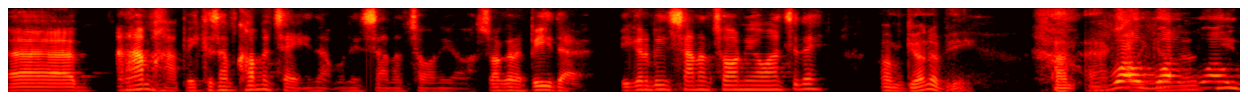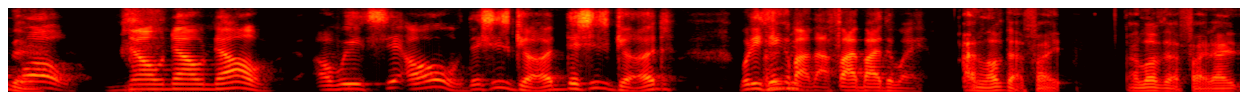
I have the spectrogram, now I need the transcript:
Um, and I'm happy because I'm commentating that one in San Antonio. So I'm going to be there. Are you going to be in San Antonio, Anthony? I'm gonna be. I'm actually Whoa, whoa, whoa, whoa. No, no, no. Are we? Oh, this is good. This is good. What do you think Mhm. about that fight, by the way? I love that fight. I love that fight. I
